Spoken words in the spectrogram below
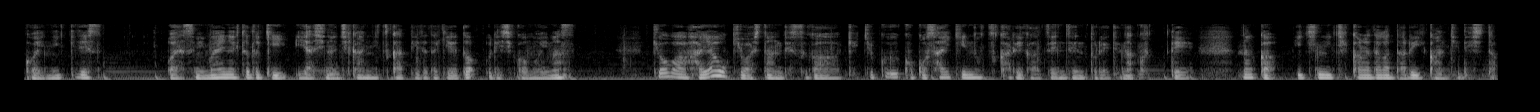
声日記です。お休み前のひととき、癒しの時間に使っていただけると嬉しく思います。今日は早起きはしたんですが、結局ここ最近の疲れが全然取れてなくって、なんか一日体がだるい感じでした。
